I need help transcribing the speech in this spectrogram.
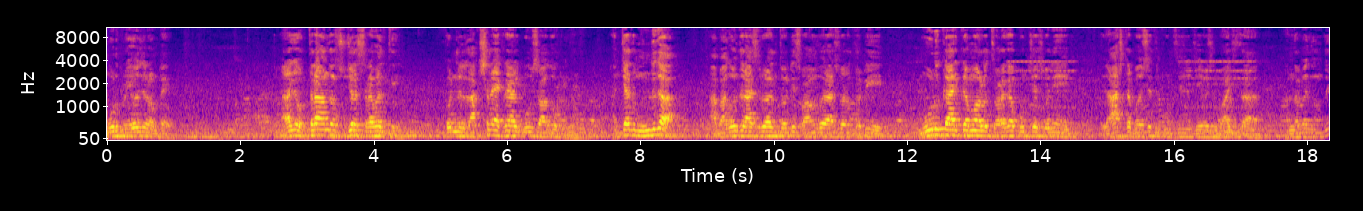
మూడు ప్రయోజనాలు ఉంటాయి. అలాగే ఉత్తరాంధ్ర సుజల స్రవంతి. కొన్ని లక్షల ఎకరాల భూ సాగు అవుతుంది. అంచేత ముందుగా ఆ భగవంతుడి ఆశీర్వాదంతో స్వామివారి ఆశీర్వాదంతో మూడు కార్యక్రమాలు త్వరగా పూర్తి చేసుకుని రాష్ట్ర భవిష్యత్తు పూర్తి చేయవలసిన బాధ్యత అందరి మీద ఉంది.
